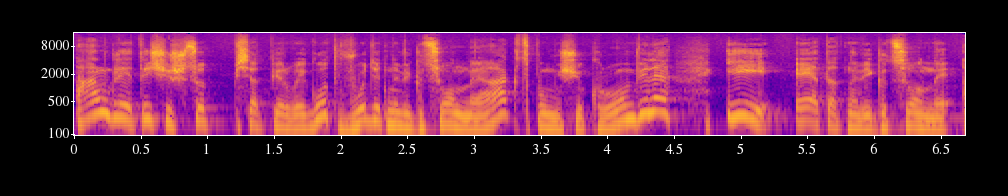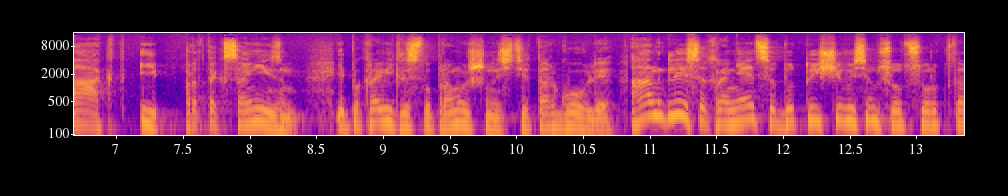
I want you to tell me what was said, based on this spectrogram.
Англия, 1651 год, вводит навигационный акт с помощью Кромвеля, и этот навигационный акт и протекционизм и покровительство промышленности, торговли Англии сохраняется до 1842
